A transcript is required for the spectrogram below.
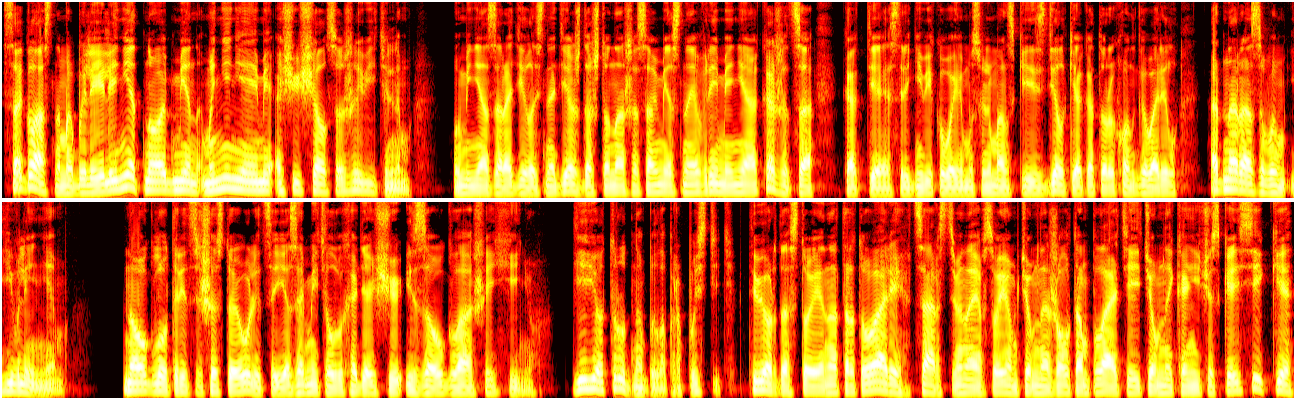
Согласны мы были или нет, но обмен мнениями ощущался живительным. У меня зародилась надежда, что наше совместное время не окажется, как те средневековые мусульманские сделки, о которых он говорил, одноразовым явлением. На углу 36-й улицы я заметил выходящую из-за угла шейхиню. Ее трудно было пропустить. Твердо стоя на тротуаре, царственная в своем темно-желтом платье и темной конической сикке,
